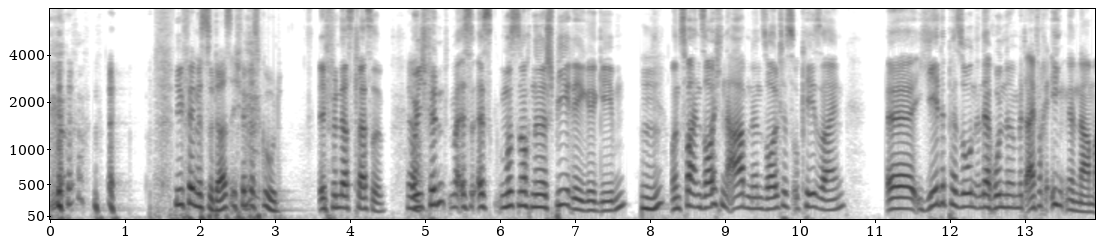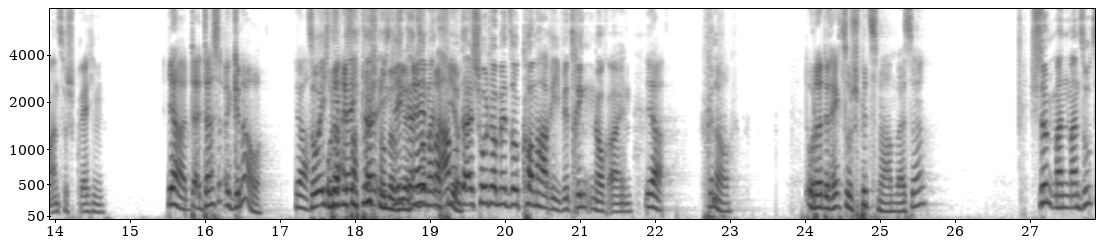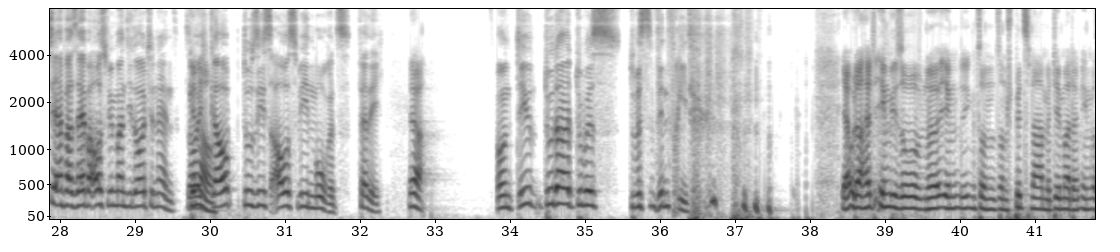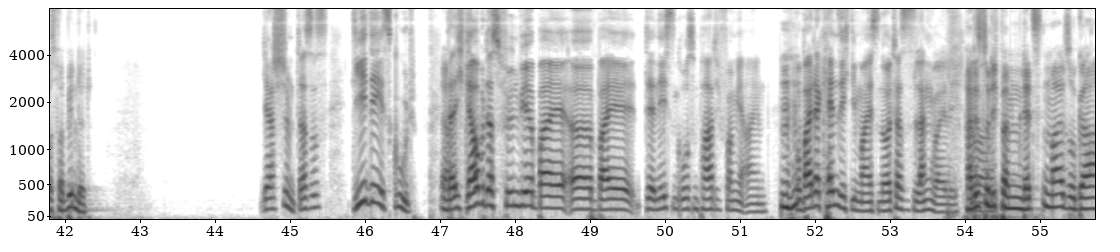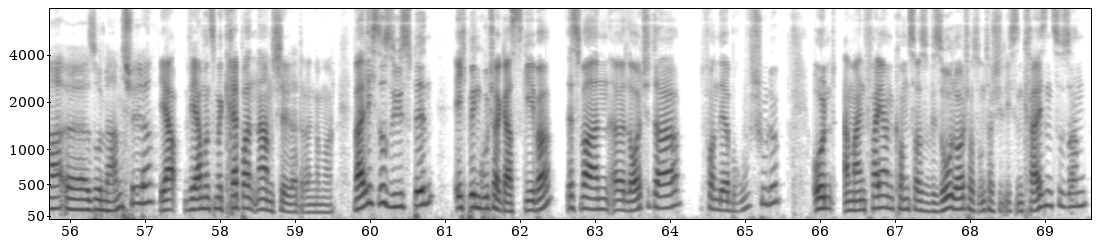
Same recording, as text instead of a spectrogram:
Wie findest du das? Ich finde das gut. Ich finde das klasse. Ja. Und ich finde, es, es muss noch eine Spielregel geben. Mhm. Und zwar in solchen Abenden sollte es okay sein, äh, jede Person in der Runde mit einfach irgendeinem Namen anzusprechen. Ja, da, das, äh, genau. Ja. So, ich Oder einfach da- ich, da- ich leg durchnummerieren. dann Ey, so meinen Arm vier. unter als Schulter mit so, komm Harry, wir trinken noch einen. Ja, genau. Oder direkt so Spitznamen, weißt du? Stimmt, man, man sucht sich einfach selber aus, wie man die Leute nennt. So, Genau. ich glaube, du siehst aus wie ein Moritz. Fertig. Ja. Und die, du da, du bist, du bist Winfried. Ja, oder halt irgendwie so, ne, irgend, irgend so, ein, so ein Spitznamen, mit dem man dann irgendwas verbindet. Ja, stimmt. Das ist, die Idee ist gut. Ja. Ich glaube, das führen wir bei, äh, bei der nächsten großen Party von mir ein. Mhm. Wobei, da kennen sich die meisten Leute, das ist langweilig. Hattest du nicht beim letzten Mal sogar äh, so Namensschilder? Ja, wir haben uns mit Kreppband Namensschilder dran gemacht. Weil ich so süß bin, ich bin guter Gastgeber. Es waren äh, Leute da von der Berufsschule und an meinen Feiern kommen zwar sowieso Leute aus unterschiedlichsten Kreisen zusammen,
